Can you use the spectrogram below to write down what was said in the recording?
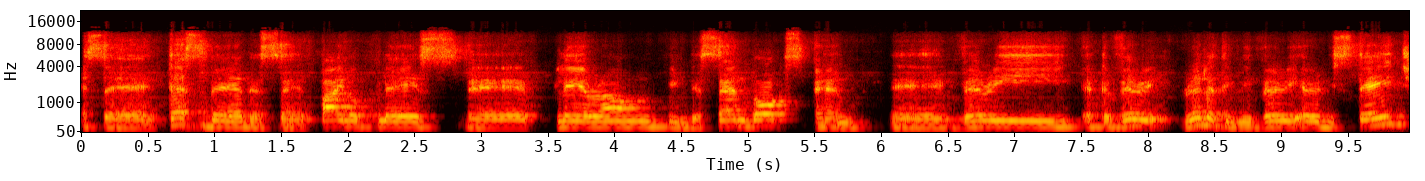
as a test bed, as a pilot place, uh, play around in the sandbox, and uh, very at a very relatively very early stage,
